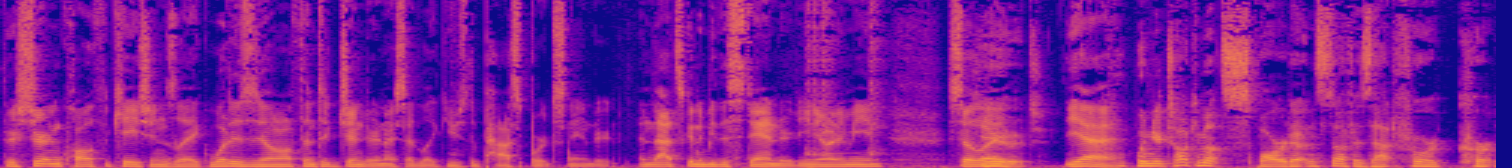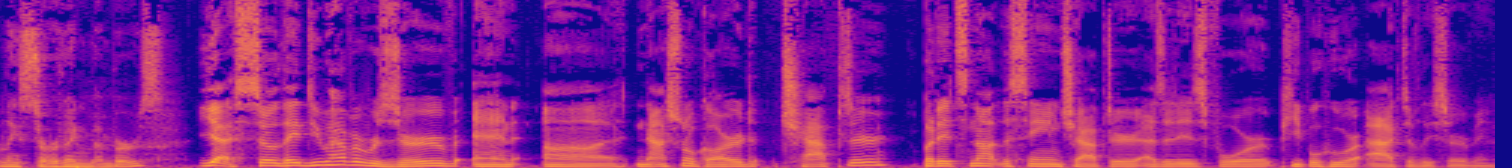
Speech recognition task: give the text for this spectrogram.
there's certain qualifications like what is an authentic gender, and I said like use the passport standard, and that's going to be the standard. You know what I mean? So like yeah, When you're talking about Sparta and stuff, is that for currently serving members? Yes, so they do have a reserve and uh, National Guard chapter, but it's not the same chapter as it is for people who are actively serving.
